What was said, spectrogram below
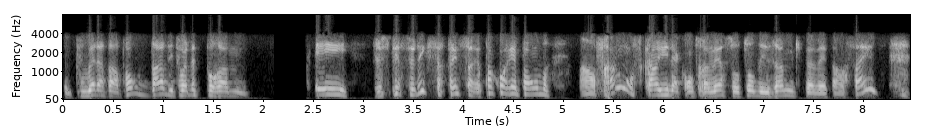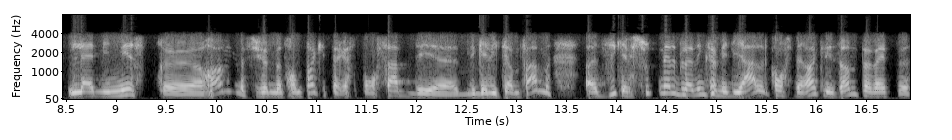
une poubelle à tampons dans des toilettes pour hommes? Et je suis persuadé que certains ne sauraient pas quoi répondre. En France, quand il y a eu la controverse autour des hommes qui peuvent être enceintes, la ministre euh, Rome, si je ne me trompe pas, qui était responsable des, euh, de l'égalité homme-femme, a dit qu'elle soutenait le planning familial, considérant que les hommes peuvent être euh,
